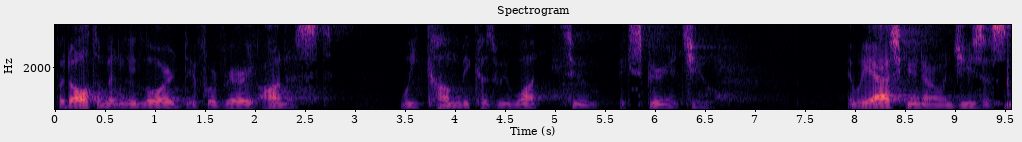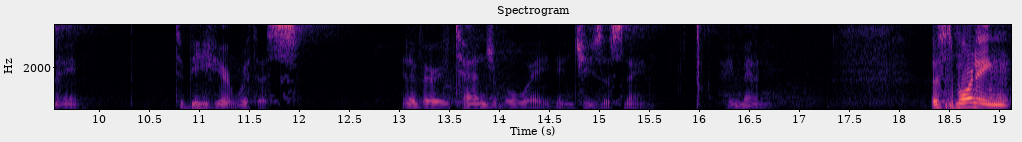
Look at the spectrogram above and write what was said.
But ultimately, Lord, if we're very honest, we come because we want to experience you. And we ask you now in Jesus' name to be here with us in a very tangible way. In Jesus' name, amen. This morning,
